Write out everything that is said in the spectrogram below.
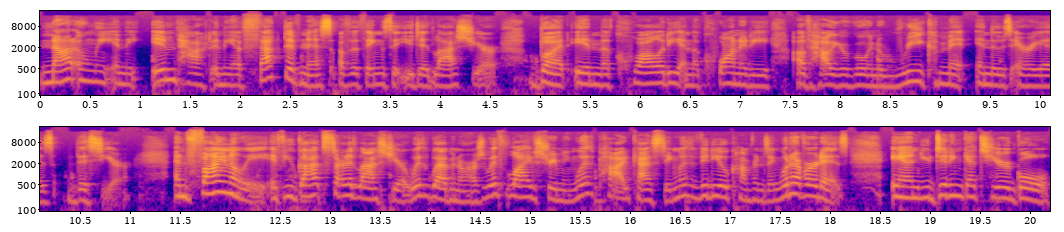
not only in the impact and the effectiveness of the things that you did last year, but in the quality and the quantity of how you're going to recommit in those areas this year. And finally, if you got started last year with webinars, with live streaming, with podcasting, with video conferencing, whatever it is, and you didn't get to your goal,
